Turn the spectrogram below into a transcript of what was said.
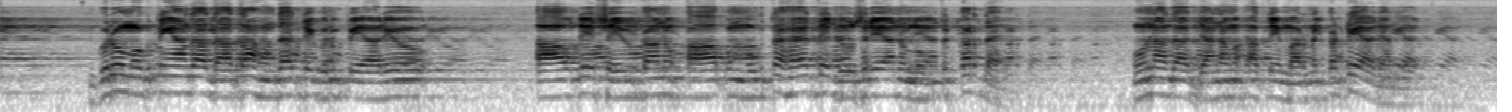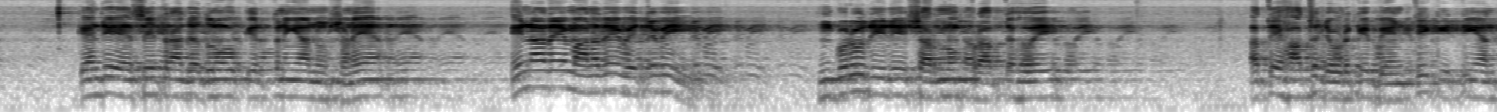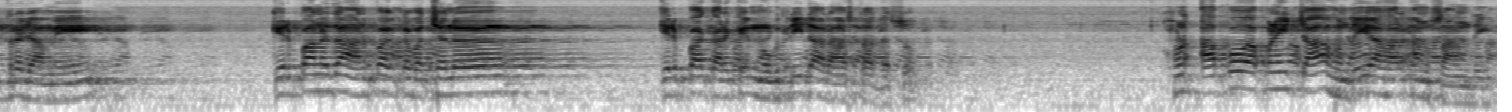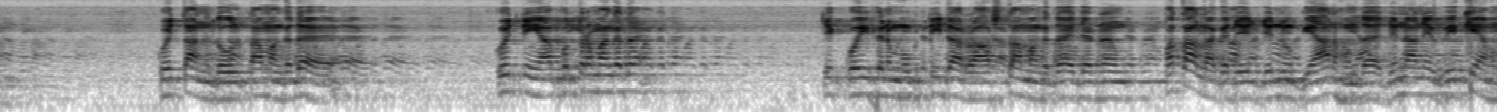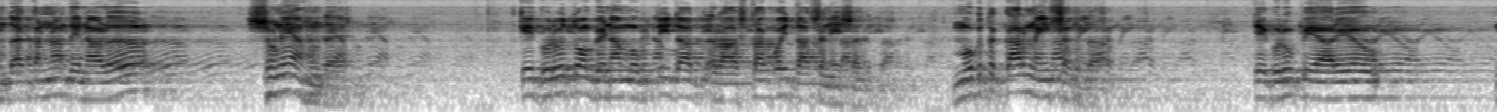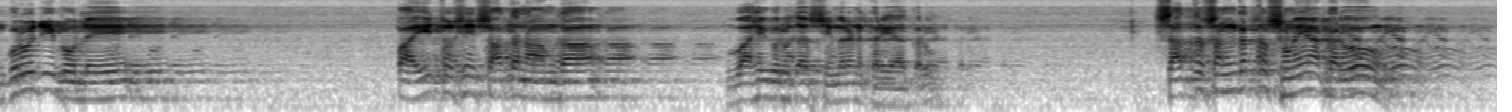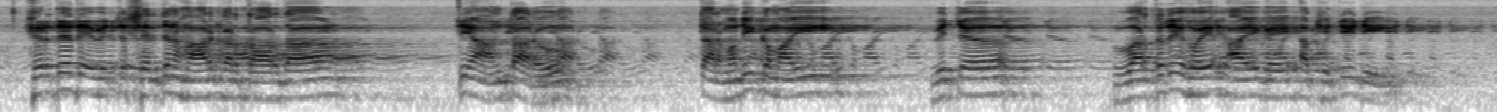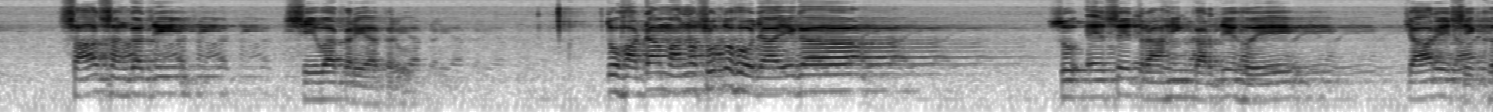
ਗੁਰੂ ਮੁਕਤੀਆਂ ਦਾ ਦਾਤਾ ਹੁੰਦਾ ਤੇ ਗੁਰੂ ਪਿਆਰਿਓ ਆਪ ਦੇ ਸੇਵਕਾਂ ਨੂੰ ਆਪ ਮੁਕਤ ਹੈ ਤੇ ਦੂਸਰਿਆਂ ਨੂੰ ਮੁਕਤ ਕਰਦਾ ਹੈ। ਉਹਨਾਂ ਦਾ ਜਨਮ ਅਤੇ ਮਰਨ ਕੱਟਿਆ ਜਾਂਦਾ ਹੈ। ਕਹਿੰਦੇ ਐਸੇ ਤਰ੍ਹਾਂ ਜਦੋਂ ਉਹ ਕੀਰਤਨੀਆਂ ਨੂੰ ਸੁਣਿਆ ਇਹਨਾਂ ਦੇ ਮਨ ਦੇ ਵਿੱਚ ਵੀ ਗੁਰੂ ਜੀ ਦੀ ਸ਼ਰਨ ਨੂੰ ਪ੍ਰਾਪਤ ਹੋਏ ਅਤੇ ਹੱਥ ਜੋੜ ਕੇ ਬੇਨਤੀ ਕੀਤੀ, ਅੰਤਰਜਾਮੀ ਕਿਰਪਾ ਨਿਧਾਨ ਭਗਤ ਵਛਲ। ਕਿਰਪਾ ਕਰਕੇ ਮੁਕਤੀ ਦਾ ਰਾਸਤਾ ਦੱਸੋ। ਹੁਣ ਆਪੋ ਆਪਣੀ ਚਾਹ ਹੁੰਦੀ ਆ ਹਰ ਇਨਸਾਨ ਦੀ। ਕੋਈ ਧਨ ਦੌਲਤਾਂ ਮੰਗਦਾ ਹੈ, ਕੋਈ ਧੀਆ ਪੁੱਤਰ ਮੰਗਦਾ ਹੈ, ਤੇ ਕੋਈ ਫਿਰ ਮੁਕਤੀ ਦਾ ਰਾਸਤਾ ਮੰਗਦਾ ਹੈ, ਜਿਹਨੂੰ ਪਤਾ ਲੱਗ ਜੇ, ਜਿਹਨੂੰ ਗਿਆਨ ਹੁੰਦਾ ਹੈ ਜਿਨ੍ਹਾਂ ਨੇ ਵੇਖਿਆ ਹੁੰਦਾ ਕੰਨਾਂ ਦੇ ਨਾਲ ਸੁਣਿਆ ਹੁੰਦਾ ਹੈ ਕਿ ਗੁਰੂ ਤੋਂ ਬਿਨਾ ਮੁਕਤੀ ਦਾ ਰਾਸਤਾ ਕੋਈ ਦੱਸ ਨਹੀਂ ਸਕਦਾ, ਮੁਕਤ ਕਰ ਨਹੀਂ ਸਕਦਾ। ਤੇ ਗੁਰੂ ਪਿਆਰਿਓ, ਗੁਰੂ ਜੀ ਬੋਲੇ, ਭਾਈ ਤੁਸੀਂ ਸਤਨਾਮ ਦਾ ਵਾਹਿਗੁਰੂ ਦਾ ਸਿਮਰਨ ਕਰਿਆ ਕਰੋ। ਸਤ ਸੰਗਤ ਸੁਣਿਆ ਕਰੋ। ਹਿਰਦੇ ਦੇ ਵਿੱਚ ਸਿਰਜਣਹਾਰ ਕਰਤਾਰ ਦਾ ਧਿਆਨ ਧਾਰੋ। ਧਰਮ ਦੀ ਕਮਾਈ ਵਿੱਚ ਵਰਤਦੇ ਹੋਏ ਆਏ ਗਏ ਅਤਿਥੀ ਦੀ ਸਾਧ ਸੰਗਤ ਦੀ ਸੇਵਾ ਕਰਿਆ ਕਰੋ। ਤੁਹਾਡਾ ਮਨ ਸੁੱਧ ਹੋ ਜਾਏਗਾ। ਸੋ ਐਸੇ ਤਰ੍ਹਾਂ ਹੀ ਕਰਦੇ ਹੋਏ ਚਾਰੇ ਸਿੱਖ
